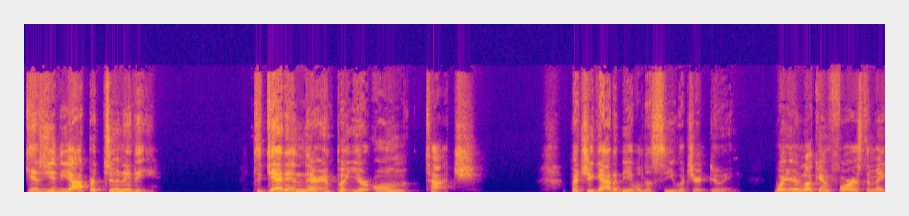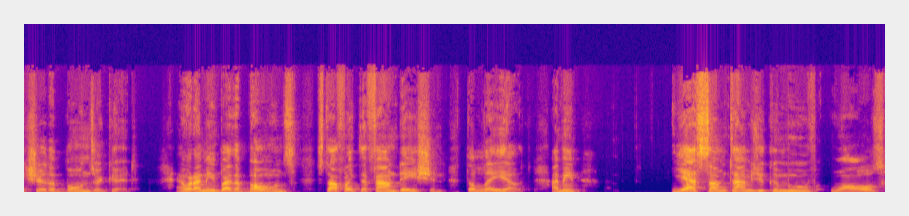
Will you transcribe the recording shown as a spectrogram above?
gives you the opportunity to get in there and put your own touch. But you got to be able to see what you're doing. What you're looking for is to make sure the bones are good. And what I mean by the bones, stuff like the foundation, the layout. I mean, yes, yeah, sometimes you can move walls,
